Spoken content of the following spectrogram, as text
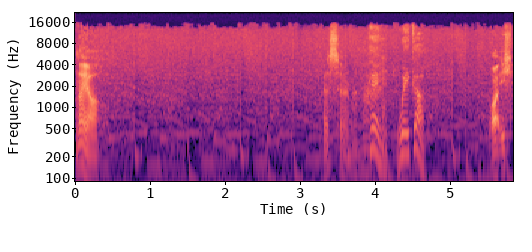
Naja. Was soll man machen? Hey, wake up! Boah, ich...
